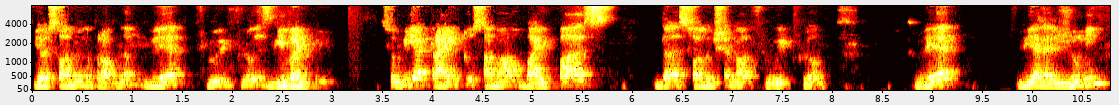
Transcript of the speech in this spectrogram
you're solving a problem where fluid flow is given to you. So we are trying to somehow bypass the solution of fluid flow where we are assuming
